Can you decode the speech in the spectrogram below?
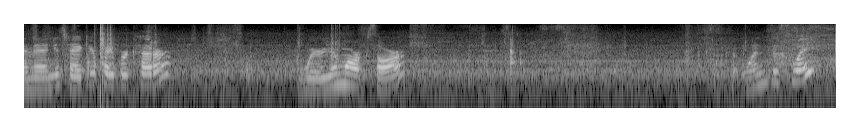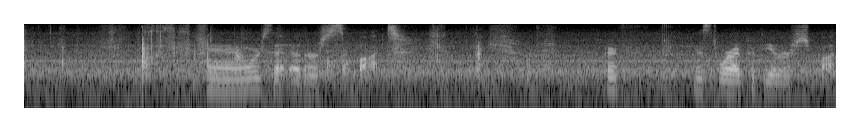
and then you take your paper cutter where your marks are. Cut one this way. And where's that other spot? this is where I put the other spot.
